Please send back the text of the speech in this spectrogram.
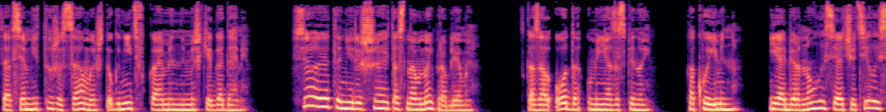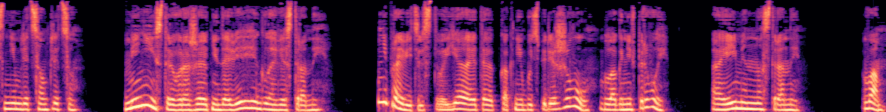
Совсем не то же самое, что гнить в каменном мешке годами. Все это не решает основной проблемы», — сказал Ода у меня за спиной. «Какой именно?» Я обернулась и очутилась с ним лицом к лицу. Министры выражают недоверие главе страны. Не правительство, я это как-нибудь переживу, благо не впервой а именно страны. Вам.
